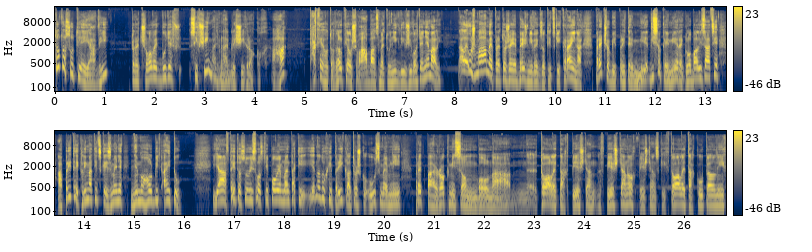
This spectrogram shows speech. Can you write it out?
toto sú tie javy, ktoré človek bude si všímať v najbližších rokoch. Aha, takéhoto veľkého švába sme tu nikdy v živote nemali. Ale už máme, pretože je bežný v exotických krajinách. Prečo by pri tej vysokej miere globalizácie a pri tej klimatickej zmene nemohol byť aj tu? Ja v tejto súvislosti poviem len taký jednoduchý príklad, trošku úsmevný. Pred pár rokmi som bol na toaletách Piešťan, v Piešťanoch, piešťanských toaletách kúpeľných.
